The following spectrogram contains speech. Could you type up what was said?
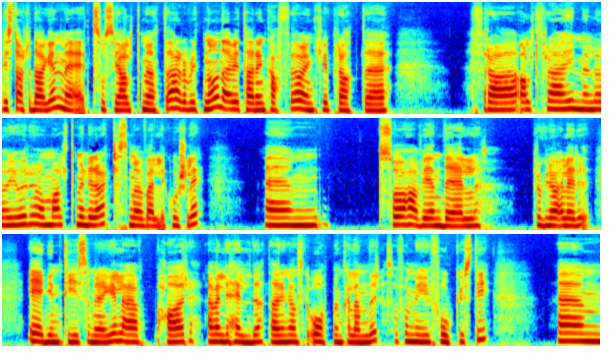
vi starter dagen med et sosialt møte, har det blitt nå, der vi tar en kaffe og egentlig prater fra alt fra himmel og jord om alt mulig rart, som er veldig koselig. Um, så har vi en del program... Eller egen tid som regel. Jeg har, er veldig heldig at det er en ganske åpen kalender, så får mye fokustid. Um,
